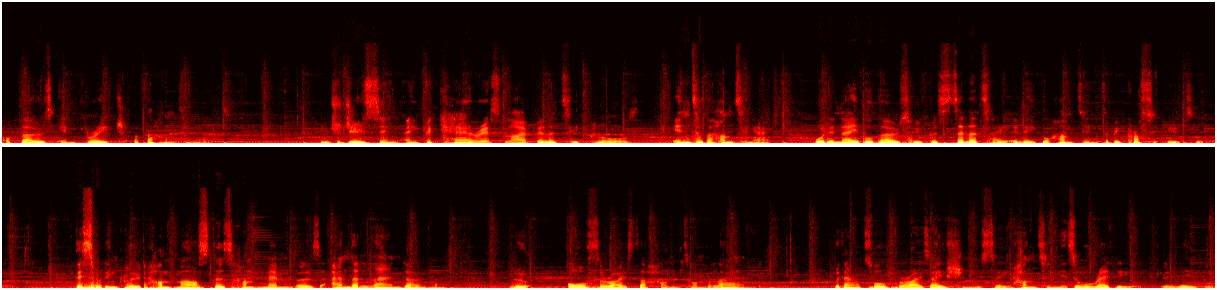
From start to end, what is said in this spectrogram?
of those in breach of the Hunting Act. Introducing a vicarious liability clause into the Hunting Act would enable those who facilitate illegal hunting to be prosecuted. This would include hunt masters, hunt members, and the landowner who authorise the hunt on the land. Without authorisation, you see, hunting is already illegal.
